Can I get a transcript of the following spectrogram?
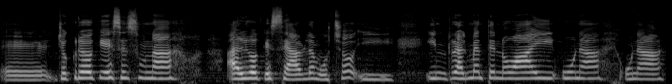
Eh, yo creo que esa es una, algo que se habla mucho y, realmente no hay una, una,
